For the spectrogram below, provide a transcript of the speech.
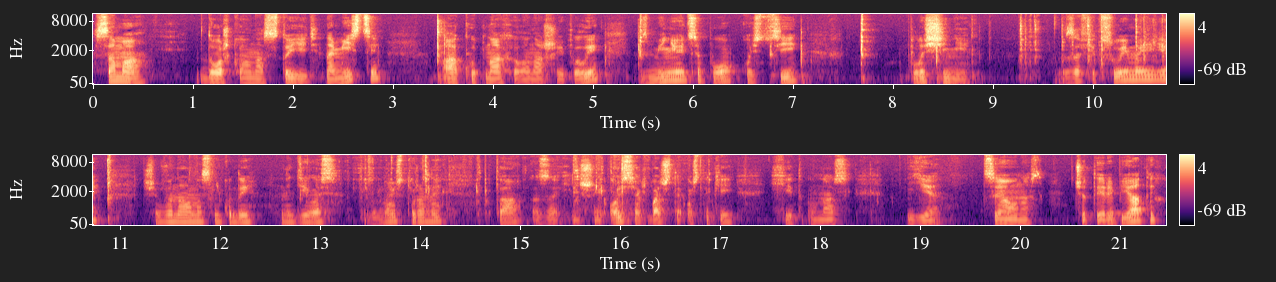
Сама дошка у нас стоїть на місці, а кут нахилу нашої пили змінюється по ось цій площині. Зафіксуємо її, щоб вона у нас нікуди не ділась з одної сторони та з іншої. Ось, як бачите, ось такий хід у нас є. Це у нас 4 п'ятих,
